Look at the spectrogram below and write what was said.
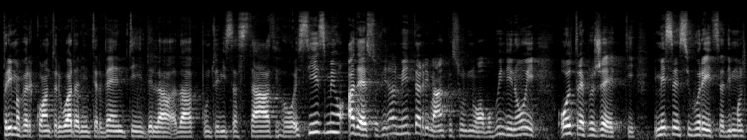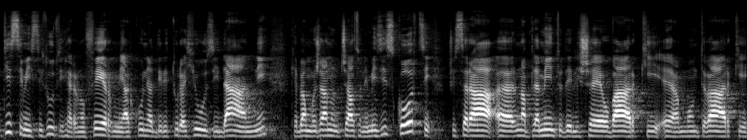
Prima per quanto riguarda gli interventi della, dal punto di vista statico e sismico, adesso finalmente arriva anche sul nuovo. Quindi noi, oltre ai progetti di messa in sicurezza di moltissimi istituti che erano fermi, alcuni addirittura chiusi da anni, che abbiamo già annunciato nei mesi scorsi, ci sarà eh, un ampliamento del liceo Varchi eh, a Montevarchi,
